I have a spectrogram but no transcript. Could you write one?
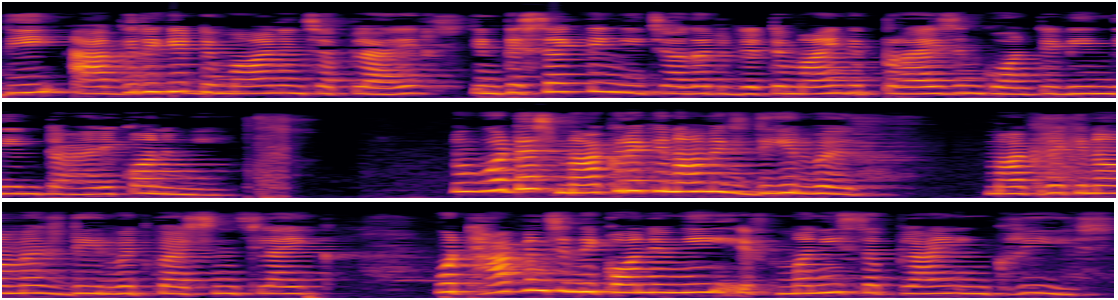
the aggregate demand and supply intersecting each other to determine the price and quantity in the entire economy. Now, what does macroeconomics deal with? Macroeconomics deal with questions like what happens in the economy if money supply increase?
